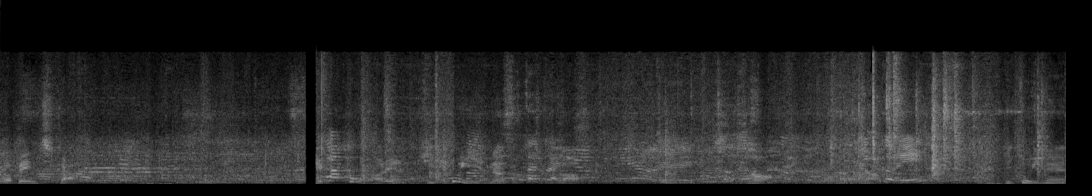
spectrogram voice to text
ここがベンチか結構あれやな低いんやなななな低い低いね。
